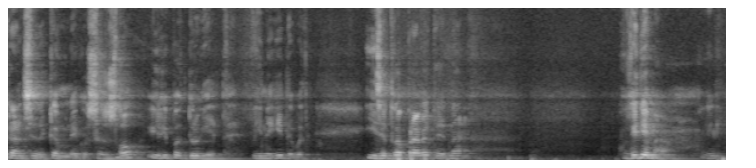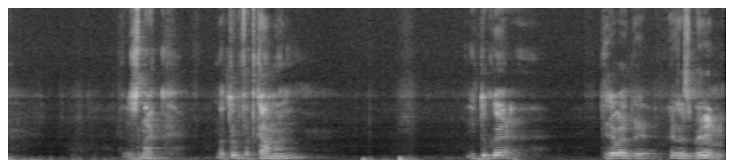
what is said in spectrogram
границата към него с зло или пък другият. Винаги да бъде. И затова правят една видима знак, натрупват камъни. И тук трябва да разберем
